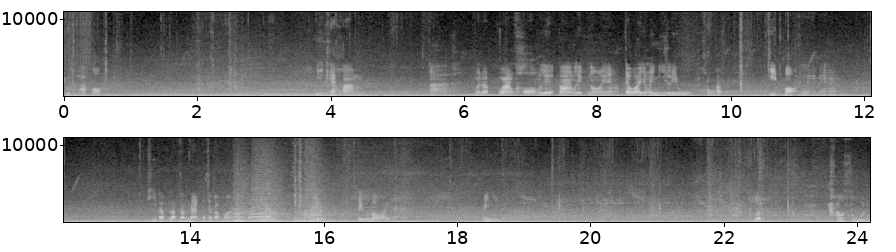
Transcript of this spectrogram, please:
ดูสภาพเบาะมีแค่ความอ่าเหมือนแบบวางของเลอะบ้างเล็กน้อยนะครับแต่ว่ายังไม่มีริ้วของแบบกีบเบาะเลยเห็นไหมฮะที่แบบรับน้ำหนักมันจะแบบว่ามีแบบเยอะริ้วรอยนะฮะไม่มีเลยรถเข้าศูนย์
